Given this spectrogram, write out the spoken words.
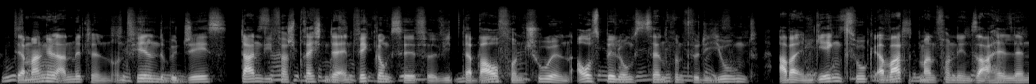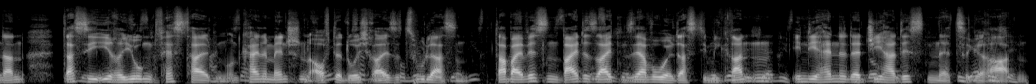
der Mangel an Mitteln und fehlende Budgets, dann die Versprechen der Entwicklungshilfe, wie der Bau von Schulen, Ausbildungszentren für die Jugend, aber im Gegenzug erwartet man von den Sahelländern, dass sie ihre Jugend festhalten und keine Menschen auf der Durchreise zulassen. Dabei wissen beide Seiten sehr wohl, dass die Migranten in die Hände der Dschihadistennetze geraten.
